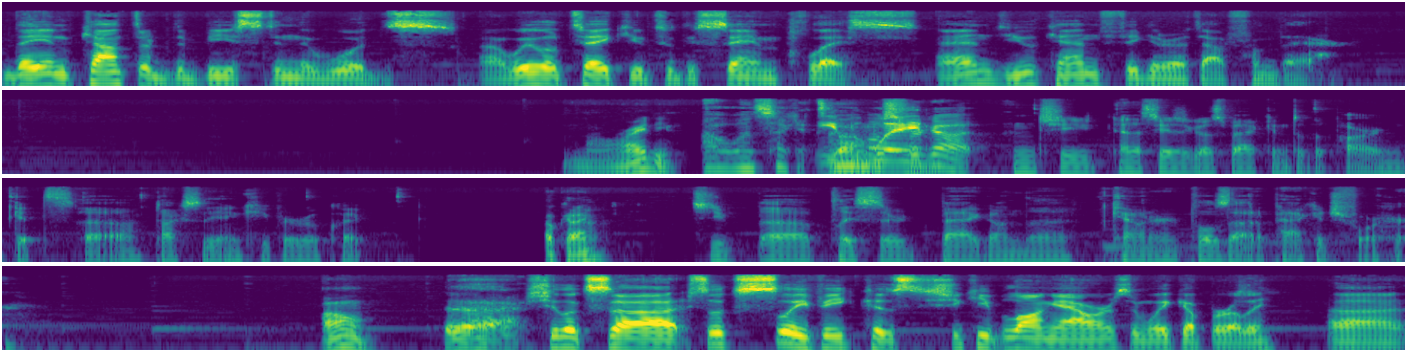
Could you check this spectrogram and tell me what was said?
they encountered the beast in the woods uh, we will take you to the same place and you can figure it out from there alrighty Oh, one second. Lead I almost way. forgot. And she Anastasia goes back into the bar and gets uh talks to the innkeeper real quick. okay She uh places her bag on the counter and pulls out a package for her. Oh, Ugh, she looks uh she looks sleepy because she keep long hours and wake up early. Uh,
